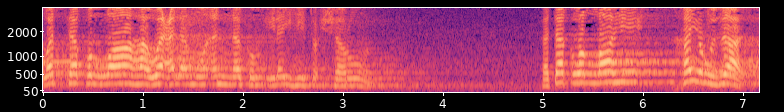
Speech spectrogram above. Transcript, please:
واتقوا الله واعلموا أنكم إليه تحشرون. فتقوى الله خير زاد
